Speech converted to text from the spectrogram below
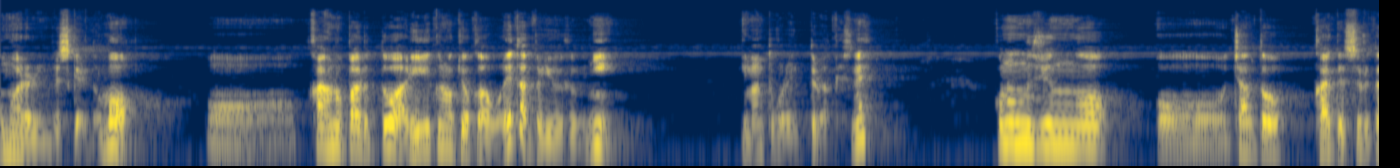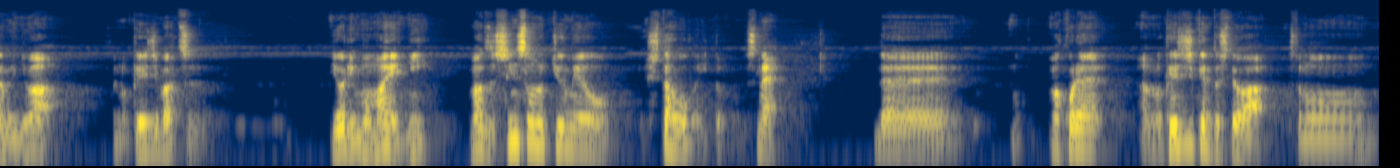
思われるんですけれども、海保のパイロットは離陸の許可を得たというふうに、今のところ言ってるわけですね。この矛盾をちゃんと解決するためには、その刑事罰よりも前に、まず真相の究明をした方がいいと思うんですね。で、まあこれ、あの、刑事事件としては、その、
